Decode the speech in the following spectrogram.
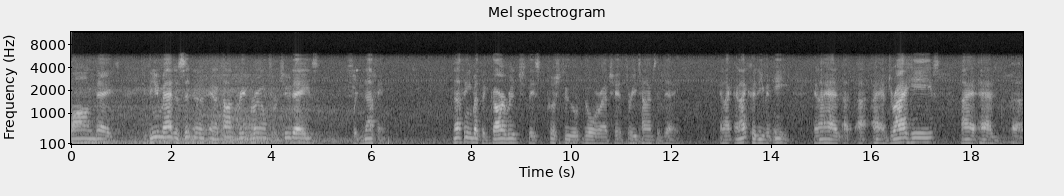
long days. Can you imagine sitting in a, in a concrete room for two days with nothing? Nothing but the garbage they pushed through the door at you three times a day, and I and I couldn't even eat. And I had I, I had dry heaves. I had uh,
